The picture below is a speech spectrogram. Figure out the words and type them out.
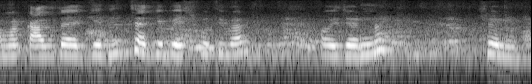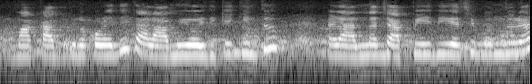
আমার কাজটা এগিয়ে দিচ্ছে আজকে বৃহস্পতিবার। ওই জন্য চলুন মা কাজগুলো করে দিক আর আমি ওইদিকে কিন্তু রান্না চাপিয়ে দিয়েছি বন্ধুরা।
